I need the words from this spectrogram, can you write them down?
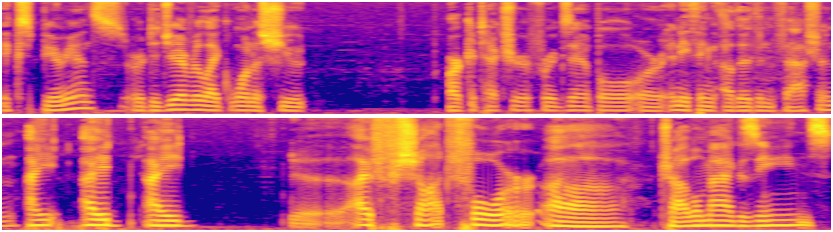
experience, or did you ever like want to shoot architecture, for example, or anything other than fashion? I I I uh, I've shot for uh, travel magazines,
